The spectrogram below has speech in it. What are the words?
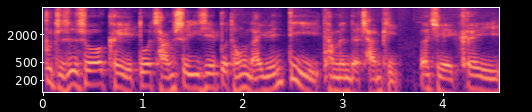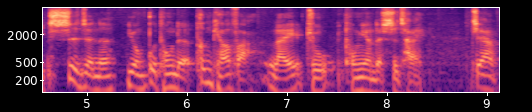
不只是说可以多尝试一些不同来源地他们的产品，而且可以试着呢用不同的烹调法来煮同样的食材，这样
